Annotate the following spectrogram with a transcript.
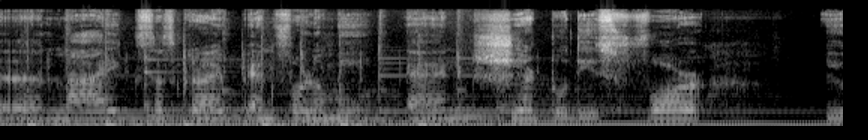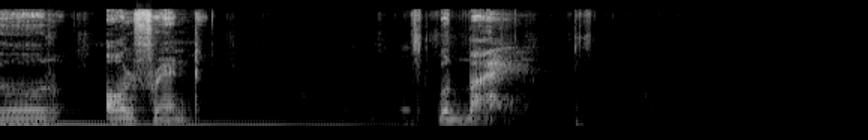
uh, like subscribe and follow me and share to this for your all friend. Goodbye.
